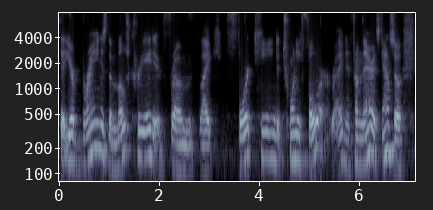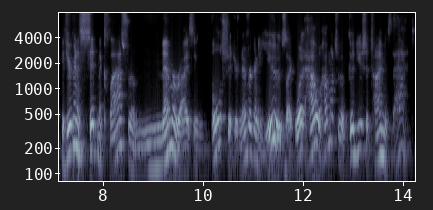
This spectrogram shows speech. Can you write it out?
that your brain is the most creative from like 14 to 24, right? And from there it's down. So if you're going to sit in a classroom memorizing bullshit you're never going to use, like what how how much of a good use of time is that?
